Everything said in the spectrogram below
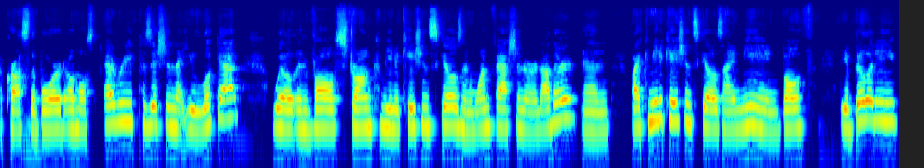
across the board. Almost every position that you look at will involve strong communication skills in one fashion or another. And by communication skills, I mean both the ability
